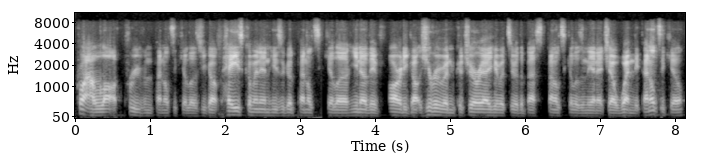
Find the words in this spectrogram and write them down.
quite a lot of proven penalty killers. You've got Hayes coming in; he's a good penalty killer. You know, they've already got Giroux and Couturier, who are two of the best penalty killers in the NHL when they penalty kill.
